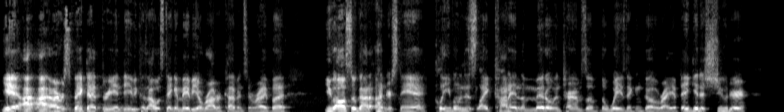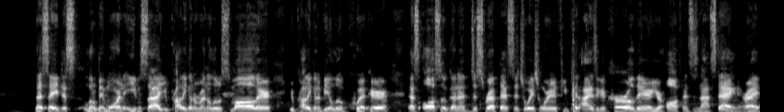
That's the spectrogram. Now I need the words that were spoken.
yeah, I, I respect that three and D because I was thinking maybe a Robert Covington, right? But you also got to understand Cleveland is like kind of in the middle in terms of the ways they can go, right? If they get a shooter, let's say just a little bit more on the even side, you're probably going to run a little smaller. You're probably going to be a little quicker. That's also going to disrupt that situation where if you put Isaac Okoro there, your offense is not stagnant, right?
